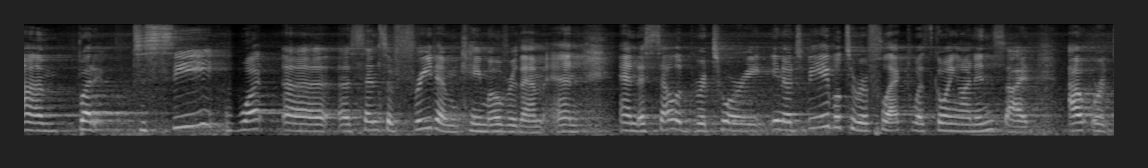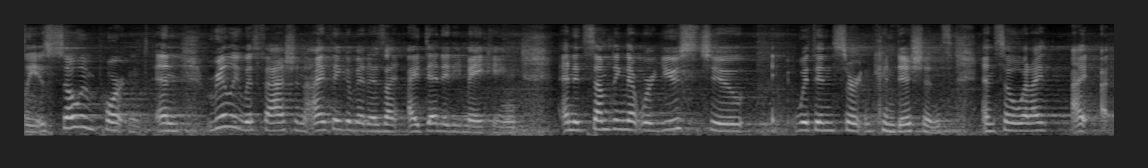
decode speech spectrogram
Um, but to see what a, a, sense of freedom came over them and, and a celebratory, you know, to be able to reflect what's going on inside outwardly is so important. And really, with fashion, I think of it as identity making. And it's something that we're used to within certain conditions. And so, what I, I, I,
